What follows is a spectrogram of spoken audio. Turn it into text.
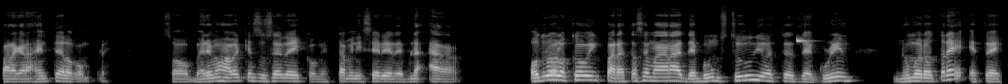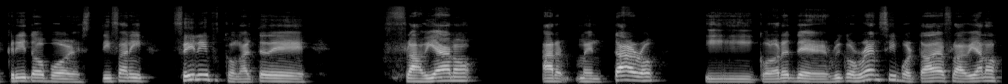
para que la gente lo compre. So, veremos a ver qué sucede con esta miniserie de Black Adam. Otro de los cómics para esta semana es de Boom Studio, este es de Green número 3, esto es escrito por Stephanie Phillips con arte de Flaviano Armentaro y colores de Rico Renzi, portada de Flaviano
